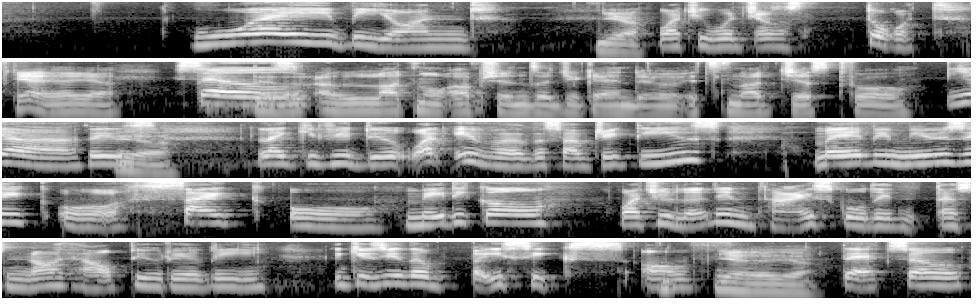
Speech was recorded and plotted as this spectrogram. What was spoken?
way beyond yeah, what you were just taught. yeah, yeah, yeah. So There's a lot more options that you can do. It's not just for Yeah, there's Yeah. Like if you do whatever the subject is, maybe music or psych or medical. What you learn in high school then does not help you really. It gives you the basics of yeah, yeah, yeah. that. So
